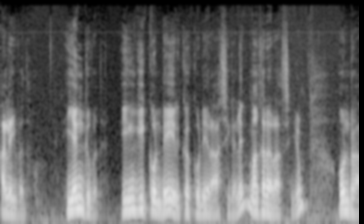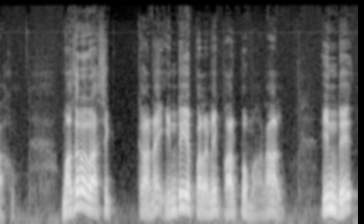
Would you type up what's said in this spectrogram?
அலைவது இயங்குவது இயங்கிக் கொண்டே இருக்கக்கூடிய ராசிகளில் மகர ராசியும் ஒன்றாகும். மகர ராசிக்கான இன்றைய பலனை பார்ப்போமானால் இன்று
